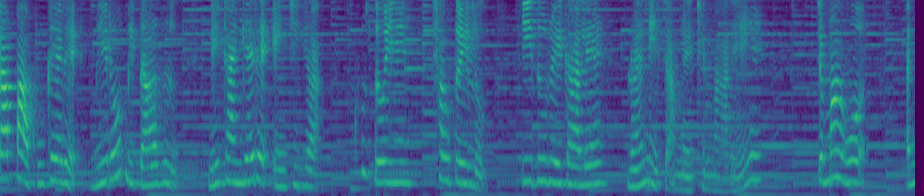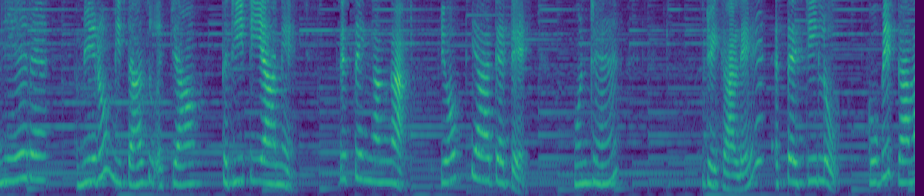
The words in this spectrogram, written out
လှပပူးခဲ့တဲ့မိတို့မိသားစု နေထိုင်ခဲ့တဲ့အိမ်ကြီးကခုဆိုရင်6သွေးလို့ပြည်သူတွေကလည်း လွမ်းနေကြမယ်ထင်ပါတယ်ကျမကိုအမြဲတမ်းအမေတို့မိသားစုအကြောင်းတတိတရားနဲ့စစ်စစ်ငငပြောပြတတ်တဲ့ဝန်ထမ်းတွေကလည်းအသက်ကြီးလို့ကိုဗစ်ကာလ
